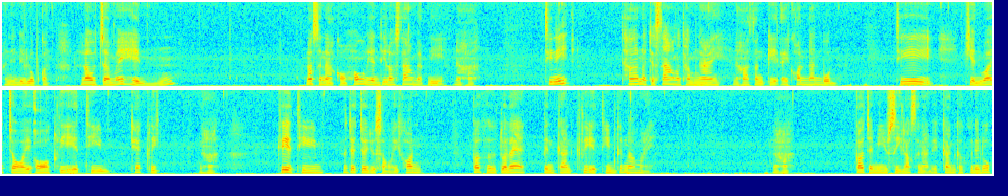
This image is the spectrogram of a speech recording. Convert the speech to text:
อันนี้เดี๋ยวลบก่อน เราจะไม่เห็น ลักษณะของห้องเรียนที่เราสร้างแบบนี้นะคะ ทีนี้ถ้าเราจะสร้างเราทำไงนะคะ สังเกตไอคอนด้านบน ที่เขียนว่า join or create team แค่คลิกนะคะ create team เราจะเจออยู่ 2 ไอคอน ก็คือตัวแรกเป็นการ create team ขึ้นมาใหม่นะคะ ก็จะมีอยู่ 4 ลักษณะด้วยกันก็คือในรูป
